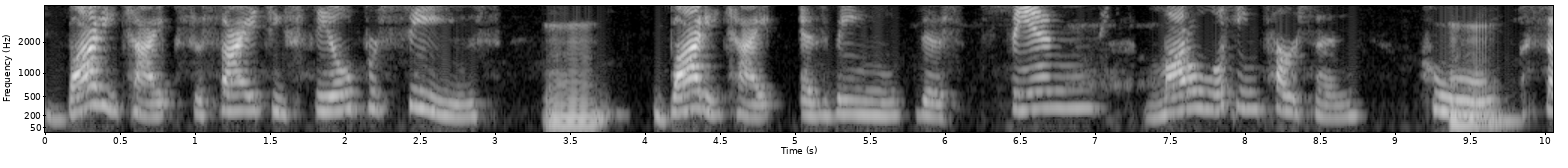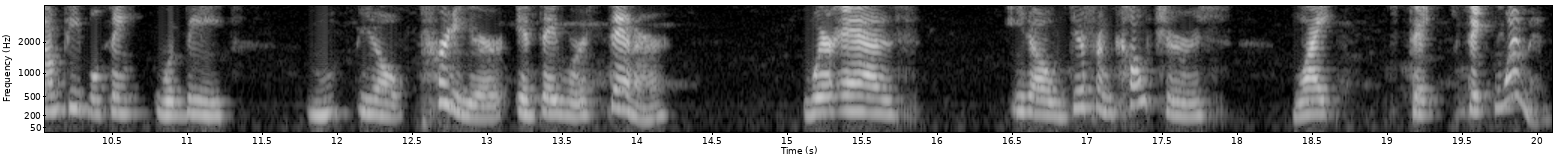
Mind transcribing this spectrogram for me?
body type. Society still perceives mm-hmm. body type as being this thin, model-looking person who mm-hmm. some people think would be, you know, prettier if they were thinner, whereas, you know, different cultures like thick, thick women.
